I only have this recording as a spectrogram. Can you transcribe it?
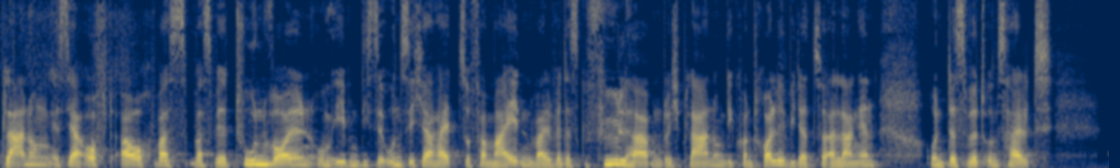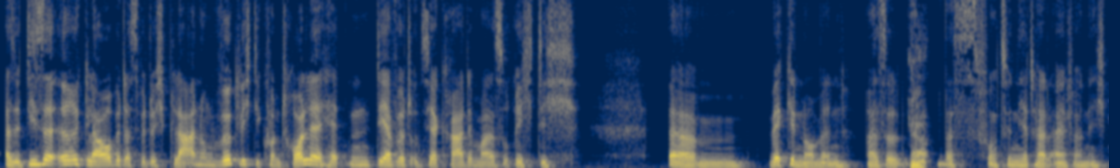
Planung ist ja oft auch was, was wir tun wollen, um eben diese Unsicherheit zu vermeiden, weil wir das Gefühl haben, durch Planung die Kontrolle wieder zu erlangen. Und das wird uns halt also dieser Irrglaube, dass wir durch Planung wirklich die Kontrolle hätten, der wird uns ja gerade mal so richtig ähm, weggenommen. Also ja. das funktioniert halt einfach nicht.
